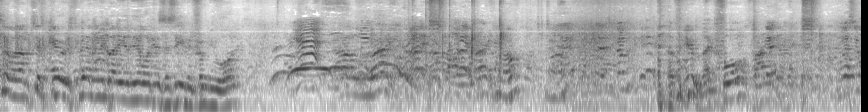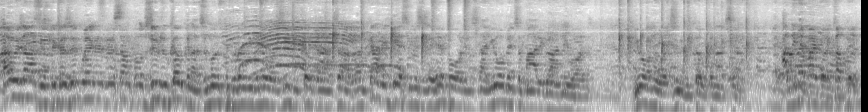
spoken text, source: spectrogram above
So I'm just curious, do we have anybody in the audience this evening from New Orleans? Yes! All right. All right, you know. A few, like four, five. I always ask this because we're going to do a song called Zulu Coconuts, and most people don't even know what Zulu Coconuts are. But I'm kind of guessing this is a hip audience. Now, you've all been to Mardi Gras New Orleans. You all know what Zulu Coconuts are. I think there might be a couple.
